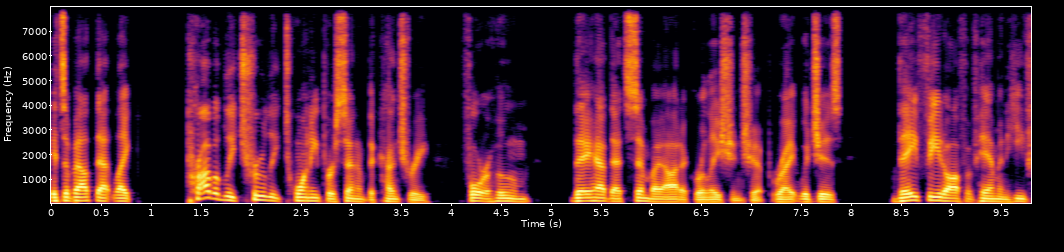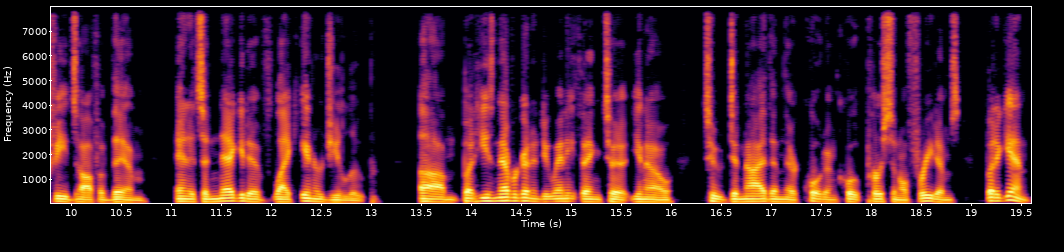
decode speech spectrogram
It's about that like probably truly 20% of the country for whom they have that symbiotic relationship, right? Which is they feed off of him and he feeds off of them. And it's a negative like energy loop. Um, but he's never going to do anything to, you know, to deny them their quote unquote personal freedoms. But again,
